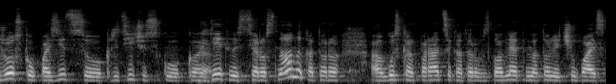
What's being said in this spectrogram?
жесткую позицию, критическую к Да. деятельности Роснано, которую, а, госкорпорации, которую возглавляет Анатолий Чубайс.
